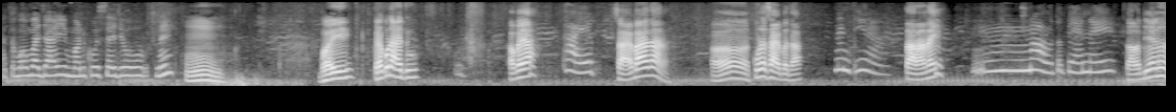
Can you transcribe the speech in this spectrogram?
આ તો બહુ મજા આવી મન ખુશ થઈ જવું નહીં? હમ. ભાઈ કયા કોણ આવ્યું તું? હા આ? સાહેબ. આવ્યા હતા ને? હા કોણ સાહેબ હતા તારા નહીં? તારા બેન? હે?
